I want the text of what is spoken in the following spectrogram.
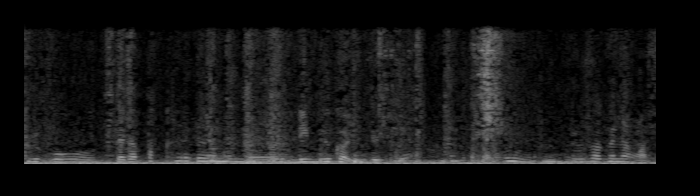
그리고 내가 딱 클릭을 했는데 리뷰가 200개야. 그래서 그냥 왔어.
